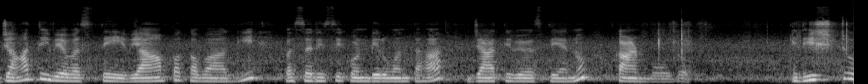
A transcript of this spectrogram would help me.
ಜಾತಿ ವ್ಯವಸ್ಥೆ. ವ್ಯಾಪಕವಾಗಿ ಪಸರಿಸಿಕೊಂಡಿರುವಂತಹ ಜಾತಿ ವ್ಯವಸ್ಥೆಯನ್ನು ಕಾಣ್ಬೋದು. ಇದಿಷ್ಟು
